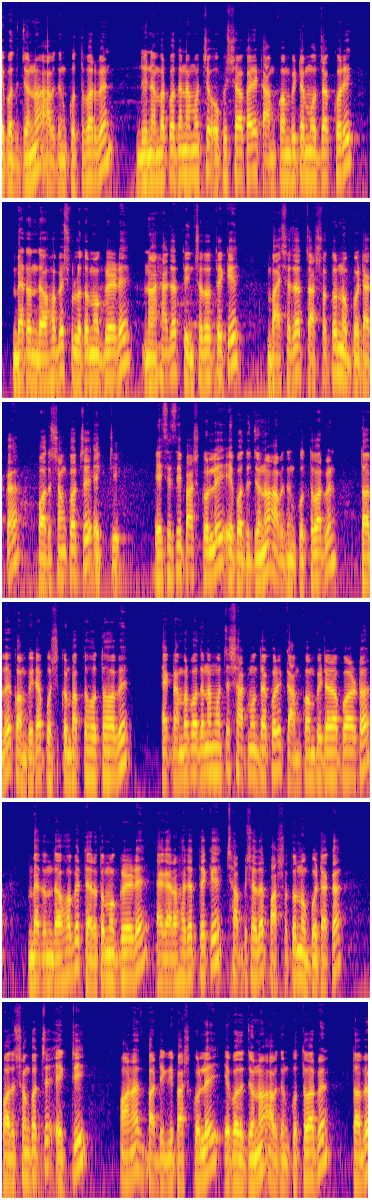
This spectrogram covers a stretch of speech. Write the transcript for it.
এ পদের জন্য আবেদন করতে পারবেন। দুই নম্বর পদের নাম হচ্ছে অফিস সহকারী কাম কম্পিউটার মুদ্রা মুদ্রাক্ষরিক বেতন দেওয়া হবে ষোলোতম গ্রেডে নয় হাজার তিনশত থেকে বাইশ হাজার চারশত নব্বই টাকা। পদের সংখ্যা হচ্ছে একটি। এসএসসি পাশ করলে এ পদের জন্য আবেদন করতে পারবেন। তবে কম্পিউটার প্রশিক্ষণপ্রাপ্ত হতে হবে। এক নম্বর পদের নাম হচ্ছে ষাট মুদ্রা করে কাম কম্পিউটার অপারেটর। বেতন দেওয়া হবে তেরোতম গ্রেডে এগারো হাজার থেকে ছাব্বিশ হাজার পাঁচশত নব্বই টাকা। পদের সংখ্যা হচ্ছে একটি। অনার্স বা ডিগ্রি পাশ করলেই এ পদের জন্য আবেদন করতে পারবেন। তবে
